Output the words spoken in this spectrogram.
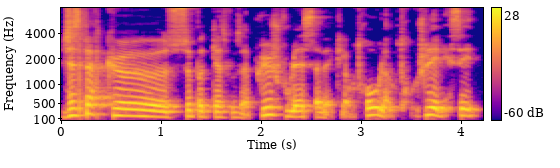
J'espère que ce podcast vous a plu. Je vous laisse avec l'outro. L'outro, je l'ai laissé.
